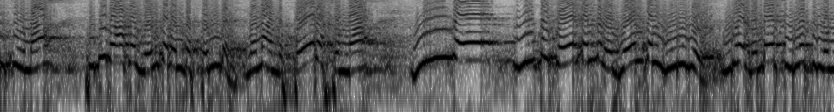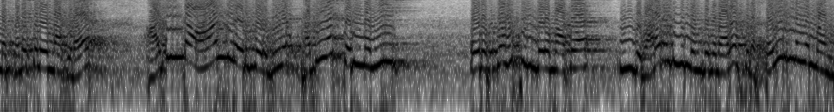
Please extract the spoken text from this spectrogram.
முக்கியமா புதிதாக எழுத வந்த பெண்கள் ஏன்னா அந்த பேரை சொன்னா இந்த இந்த ஜெயகந்த ஜெயந்தன் விருது இரு- ரெண்டாயிரத்தி இருபத்தி மூணுல கிடைக்கலன்னா கூட அடுத்த ஆண்டு வரும்பொழுது அதே பெண்மணி ஒரு தொகுப்பின் மூலமாக இங்கு வர முடியும் என்பதனால சில பெயர்களையும் நான்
